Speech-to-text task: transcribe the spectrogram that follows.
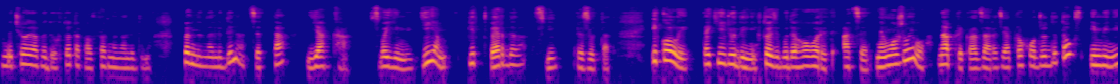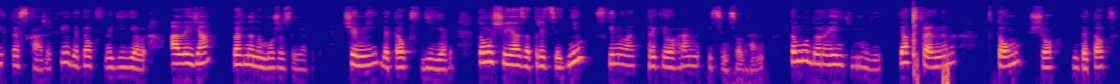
до чого я веду? Хто така впевнена людина? Впевнена людина це та, яка своїми діями підтвердила свій результат. І коли такій людині хтось буде говорити, а це неможливо, наприклад, зараз я проходжу детокс, і мені хтось скаже, твій детокс не дієвий, але я впевнено можу заявити, що мій детокс дієвий, тому що я за 30 днів скинула 3 кг і 700 грамів. Тому, дорогенькі мої, я впевнена в тому, що детокс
